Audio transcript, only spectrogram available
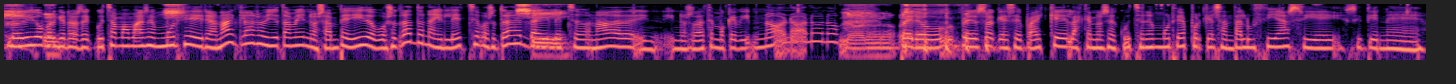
Lo digo porque nos escuchan mamás en Murcia y dirán, ah, claro, yo también nos han pedido, vosotras donáis leche, vosotras dais leche donada y, y, nosotras tenemos que decir, no, no, no, no. No, no, no. Pero, pero eso, que sepáis que las que nos escuchen en Murcia es porque el Santa Lucía sí, sí tiene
